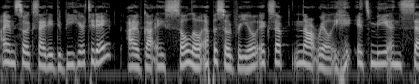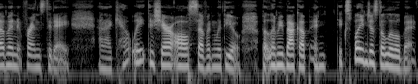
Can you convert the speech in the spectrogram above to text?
I am so excited to be here today. I've got a solo episode for you, except not really. It's me and seven friends today, and I can't wait to share all seven with you. But let me back up and explain just a little bit.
